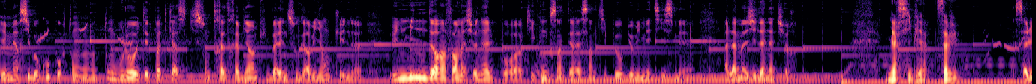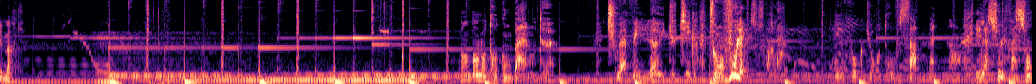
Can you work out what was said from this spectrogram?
Et merci beaucoup pour ton, ton boulot, tes podcasts qui sont très très bien. Puis Baleine sous Gravillon, qui est une, une mine d'or informationnelle pour euh, quiconque s'intéresse un petit peu au biomimétisme et euh, à la magie de la nature. Merci, Pierre. Salut. Salut, Marc. Pendant notre combat, nous deux, tu avais l'œil du tigre. Tu en voulais ce soir-là. Il faut que tu retrouves ça maintenant. Et la seule façon,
